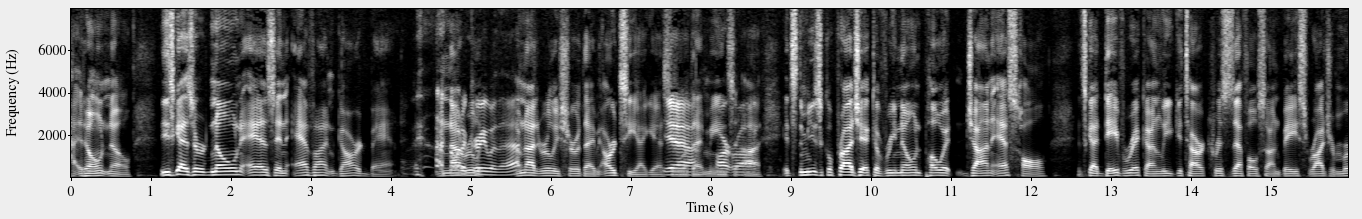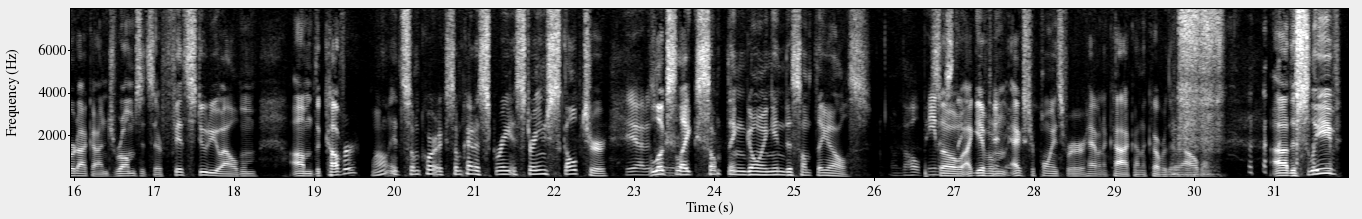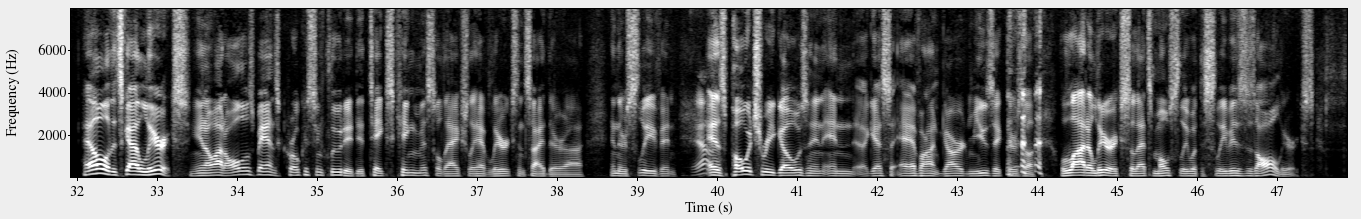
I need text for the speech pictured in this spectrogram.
I don't know. These guys are known as an avant-garde band. I'm not would really, agree with that. I'm not really sure what that means. Artsy, I guess, is Yeah, what that means. art rock. Uh, it's the musical project of renowned poet John S. Hall. It's got Dave Rick on lead guitar, Chris Xefos on bass, Roger Murdock on drums. It's their fifth studio album. Um, the cover, well, it's some cor- some kind of scra- strange sculpture. Yeah, it is looks weird. like something going into something else. The whole penis. So thing I give them extra points for having a cock on the cover of their album. Uh, the sleeve Hell, it's got lyrics. You know, out of all those bands, Krokus included, it takes King Missile to actually have lyrics inside their uh, in their sleeve. And Yeah. as poetry goes, and and I guess avant-garde music, there's a lot of lyrics. So that's mostly what the sleeve is. Is all lyrics.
